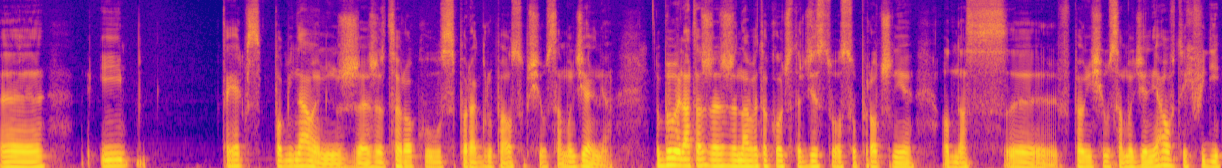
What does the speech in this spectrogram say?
yy, i tak jak wspominałem już, że, że co roku spora grupa osób się usamodzielnia. No, były lata, że, że nawet około 40 osób rocznie od nas yy, w pełni się usamodzielniało. W tej chwili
